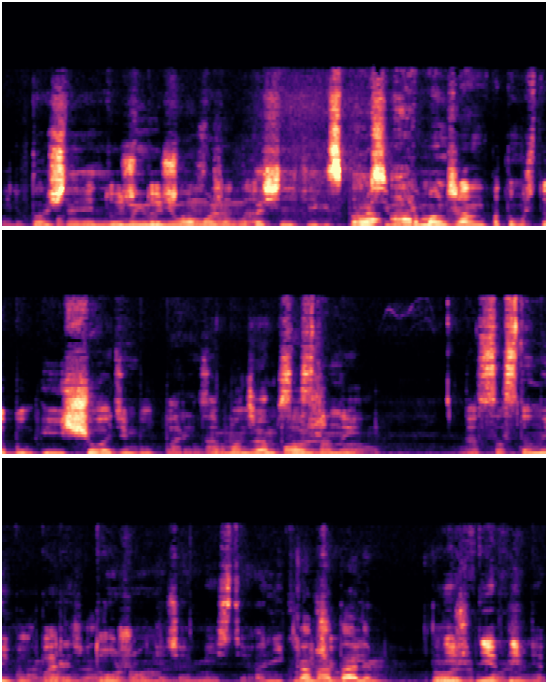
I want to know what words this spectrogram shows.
Или в Точно, я не- точ- мы у точно него не можем знаю, да. уточнить и Да, спросим. него. Арманжан, потому что был, и еще один был парень, Арманжан позже был. Да, со Астаны был парень, Арманжан тоже он позже. начал вместе. Они, короче, Канат Алим тоже нет, нет, позже. нет,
